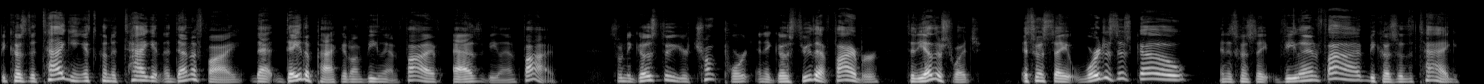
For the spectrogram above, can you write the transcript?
because the tagging it's going to tag it and identify that data packet on vlan 5 as vlan 5 so when it goes through your trunk port and it goes through that fiber to the other switch it's going to say where does this go and it's going to say vlan 5 because of the tag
